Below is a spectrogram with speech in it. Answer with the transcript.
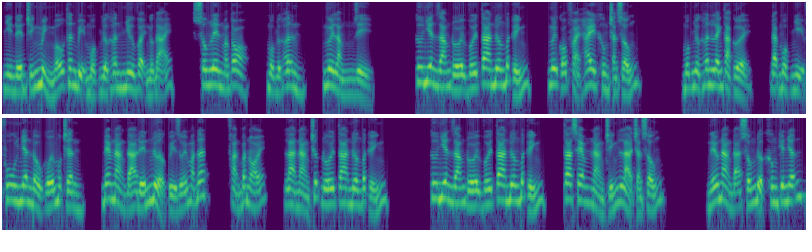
nhìn đến chính mình mẫu thân bị một nhược hân như vậy ngược đãi, xông lên mắng to, một nhược hân, ngươi làm gì? Cư nhiên dám đối với ta nương bất kính, ngươi có phải hay không chán sống? Một nhược hân lanh tạc cười, đặt một nhị phu nhân đầu gối một chân, đem nàng đá đến nửa quỳ dưới mặt đất, phản bác nói, là nàng trước đối ta nương bất kính. Cư nhiên dám đối với ta nương bất kính, ta xem nàng chính là chán sống. Nếu nàng đã sống được không kiên nhẫn,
